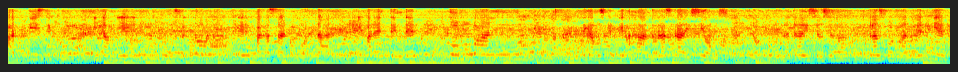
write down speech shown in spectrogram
artístico también un fenómeno eh, para salvaguardar y para entender cómo van, que viajando las tradiciones, ¿no? Como una tradición se va transformando en el tiempo,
